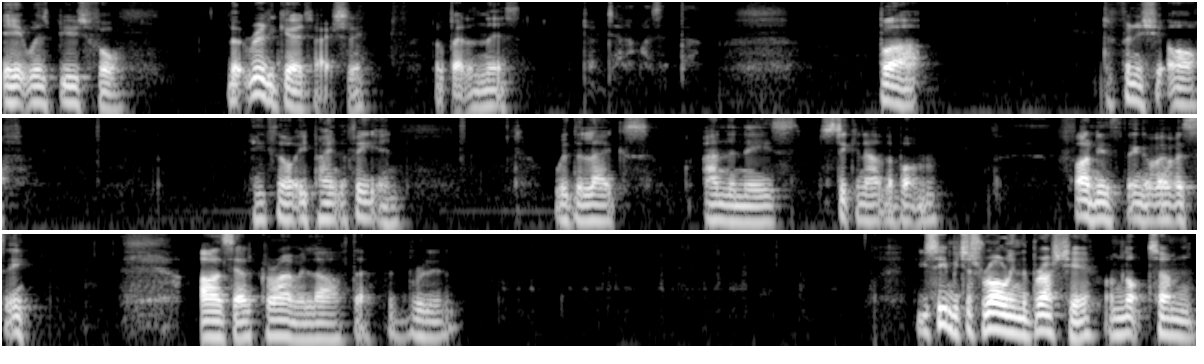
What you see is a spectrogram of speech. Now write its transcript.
It was beautiful. Looked really good, actually. Looked better than this. Don't tell him I said that. But to finish it off, he thought he'd paint the feet in with the legs and the knees sticking out the bottom. Funniest thing I've ever seen. Honestly, I was crying with laughter. Brilliant. You see me just rolling the brush here. I'm not um,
